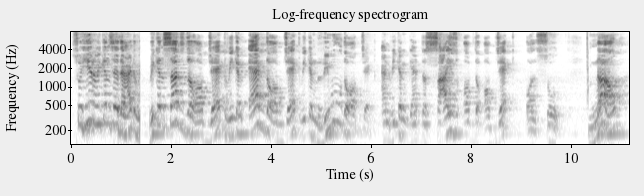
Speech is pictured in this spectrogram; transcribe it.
So here we can say that we can search the object, we can add the object, we can remove the object and we can get the size of the object also. Now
